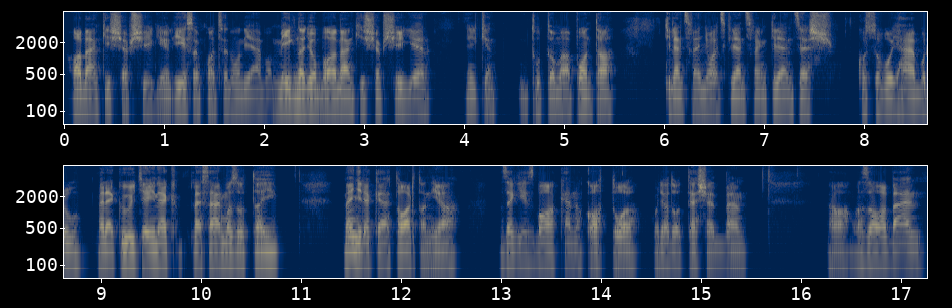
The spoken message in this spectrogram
albán kisebbségél, Észak-Macedóniában még nagyobb albán kisebbségél, egyébként tudtam a pont a 98-99-es koszovói háború menekültjeinek leszármazottai, mennyire kell tartania az egész Balkánnak attól, hogy adott esetben az albán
